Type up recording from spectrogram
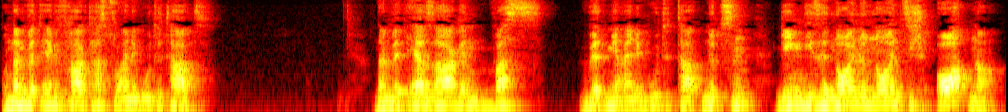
Und dann wird er gefragt, hast du eine gute Tat? Und dann wird er sagen, was wird mir eine gute Tat nützen gegen diese 99 Ordner?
